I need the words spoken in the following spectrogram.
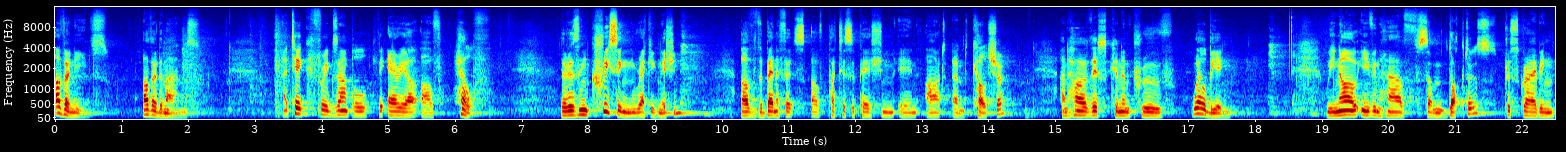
other needs, other demands. I take, for example, the area of health. There is increasing recognition of the benefits of participation in art and culture and how this can improve well-being. We now even have some doctors prescribing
